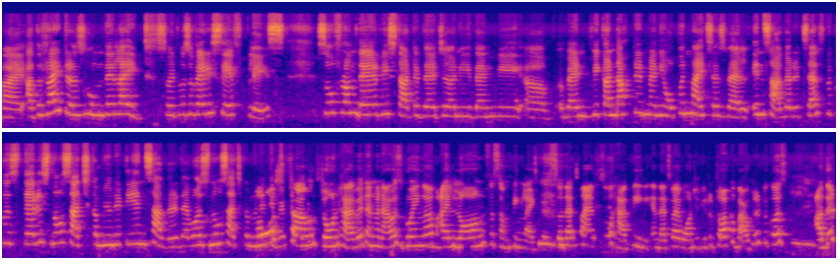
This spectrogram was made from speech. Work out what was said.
by other writers whom they liked. So it was a very safe place. So from there we started their journey. Then we uh, when we conducted many open mics as well in Sagar itself because there is no such community in Sagar. There was no such community. most before. towns don't have it and when i was growing up i longed for something like this so that's why i'm so happy and that's why i wanted you to talk about it because other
